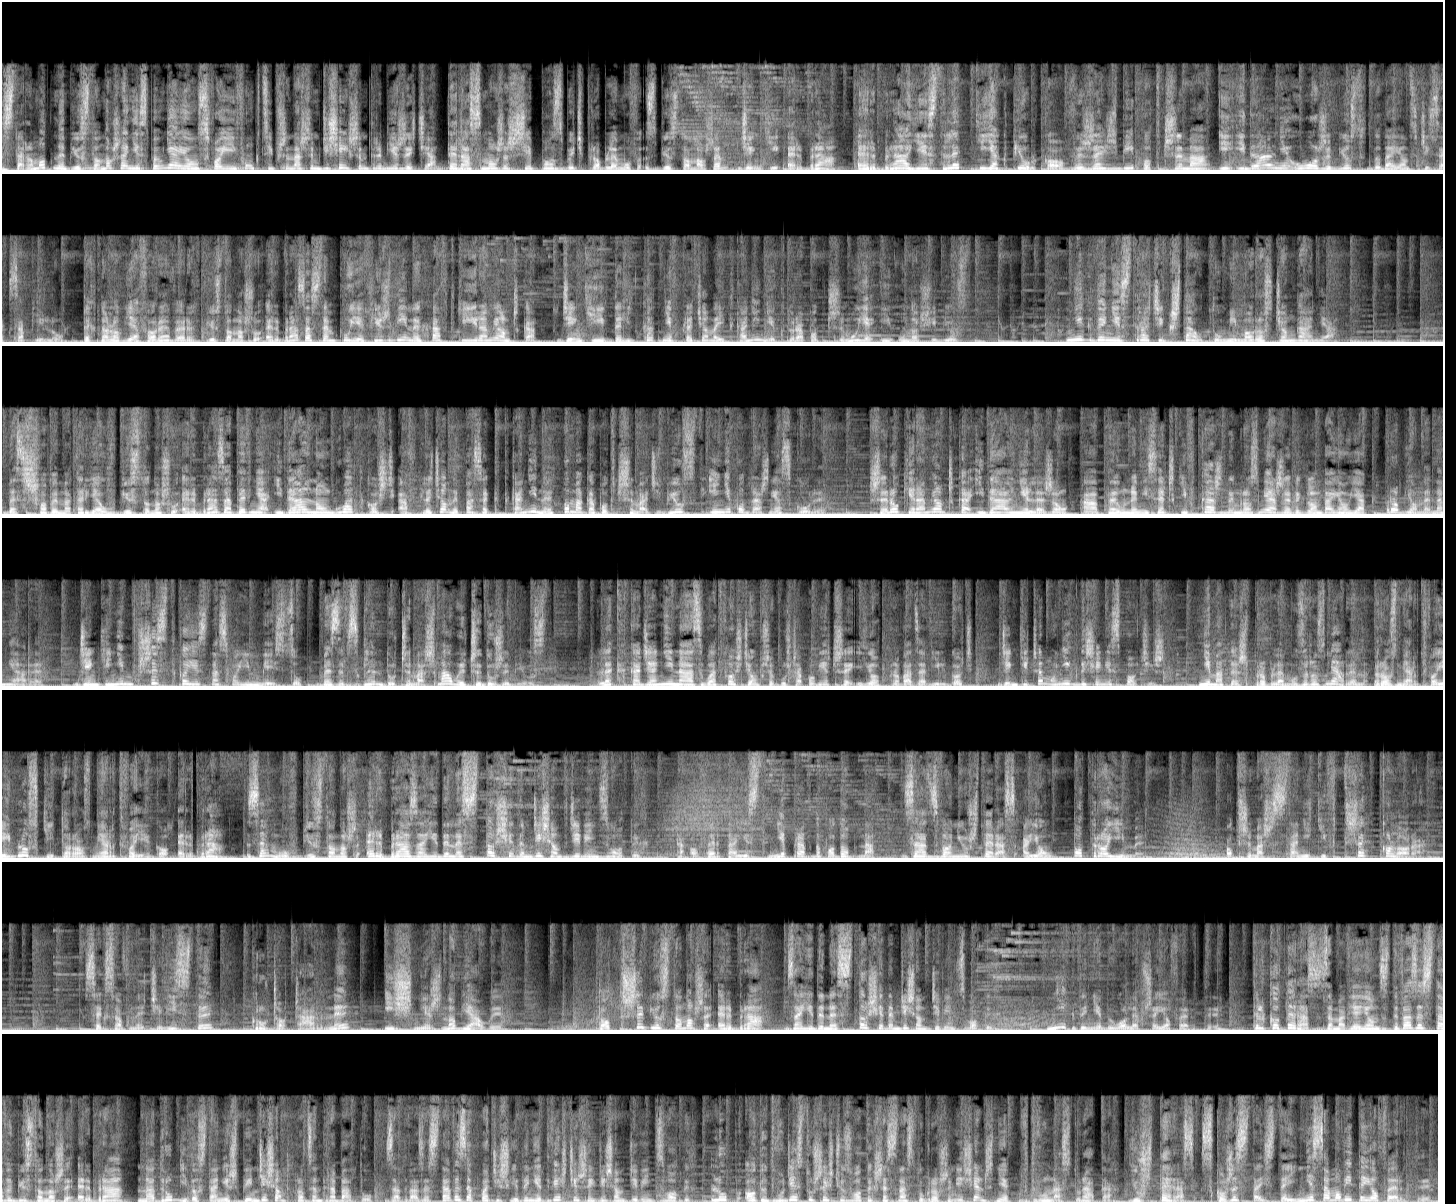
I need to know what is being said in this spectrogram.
Staromodne biustonosze nie spełniają swojej funkcji przy naszym dzisiejszym trybie życia. Teraz możesz się pozbyć problemów z biustonoszem dzięki Airbra. Airbra jest lekki jak piórko, wyrzeźbi, podtrzyma i idealnie ułoży biust, dodając ci seksapilu. Technologia Forever w biustonoszu Airbra zastępuje fiszbiny, haftki i ramionczka dzięki delikatnie wplecionej tkaninie, która podtrzymuje i unosi biust. Nigdy nie straci kształtu mimo rozciągania. Bezszwowy materiał w biustonoszu Airbra zapewnia idealną gładkość, a wpleciony pasek tkaniny pomaga podtrzymać biust i nie podrażnia skóry. Szerokie ramionczka idealnie leżą, a pełne miseczki w każdym rozmiarze wyglądają jak robione na miarę. Dzięki nim wszystko jest na swoim miejscu, bez względu czy masz mały czy duży biust. Lekka dzianina z łatwością przepuszcza powietrze i odprowadza wilgoć, dzięki czemu nigdy się nie spocisz. Nie ma też problemu z rozmiarem. Rozmiar twojej bluzki to rozmiar twojego Airbra. Zamów biustonosz Airbra za jedyne 179 zł. Ta oferta jest nieprawdopodobna. Zadzwoń już teraz, a ją potroimy. Otrzymasz staniki w trzech kolorach. Seksowny cielisty, kruczo-czarny i śnieżno-biały. To trzy biustonosze Airbra za jedyne 179 zł. Nigdy nie było lepszej oferty. Tylko teraz, zamawiając dwa zestawy biustonoszy Airbra, na drugi dostaniesz 50% rabatu. Za dwa zestawy zapłacisz jedynie 269 zł lub od 26 zł 16 groszy miesięcznie w 12 ratach. Już teraz skorzystaj z tej niesamowitej oferty.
